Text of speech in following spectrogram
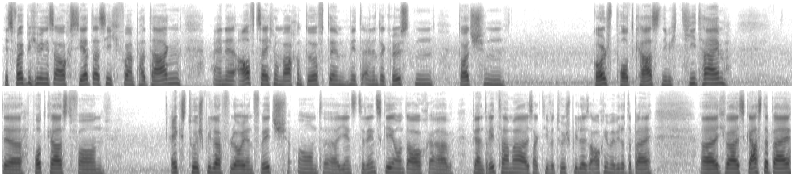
Es freut mich übrigens auch sehr, dass ich vor ein paar Tagen eine Aufzeichnung machen durfte mit einem der größten deutschen Golf-Podcasts, nämlich Tea Time der Podcast von Ex-Tourspieler Florian Fritsch und äh, Jens Zelensky und auch äh, Bernd Ritthammer als aktiver Tourspieler ist auch immer wieder dabei. Äh, ich war als Gast dabei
